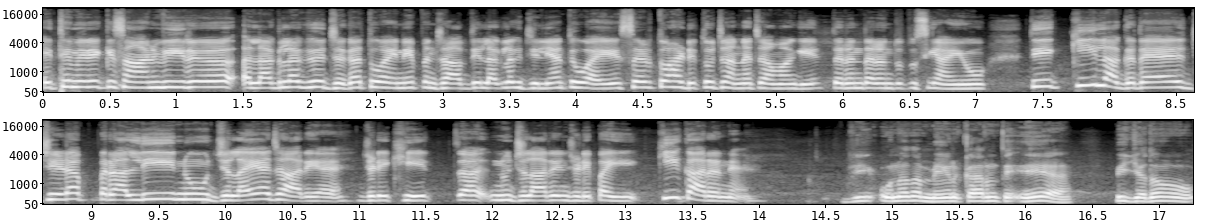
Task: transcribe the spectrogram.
ਇੱਥੇ ਮੇਰੇ ਕਿਸਾਨ ਵੀਰ ਅਲੱਗ-ਅਲੱਗ ਜਗ੍ਹਾ ਤੋਂ ਆਏ ਨੇ ਪੰਜਾਬ ਦੇ ਅਲੱਗ-ਅਲੱਗ ਜ਼ਿਲ੍ਹਿਆਂ ਤੋਂ ਆਏ। ਸਰ ਤੁਹਾਡੇ ਤੋਂ ਜਾਨਣਾ ਚਾਹਾਂਗੇ। ਤਰਨਤਾਰਨ ਤੋਂ ਤੁਸੀਂ ਆਏ ਹੋ। ਤੇ ਕੀ ਲੱਗਦਾ ਹੈ ਜਿਹੜਾ ਪਰਾਲੀ ਨੂੰ ਜਲਾਇਆ ਜਾ ਰਿਹਾ ਹੈ ਜਿਹੜੇ ਖੇਤ ਨੂੰ ਜਲਾ ਰਹੇ ਨੇ ਜਿਹੜੇ ਭਾਈ ਕੀ ਕਾਰਨ ਹੈ? ਜੀ ਉਹਨਾਂ ਦਾ ਮੇਨ ਕਾਰਨ ਤੇ ਇਹ ਹੈ ਵੀ ਜਦੋਂ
